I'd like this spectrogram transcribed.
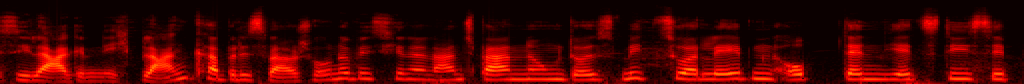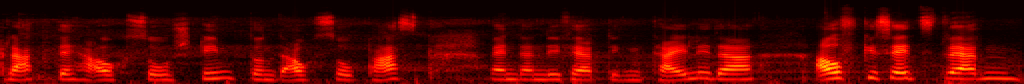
sie lagen nicht blank, aber es war schon ein bisschen eine Anspannung, das mitzuerleben, ob denn jetzt diese Platte auch so stimmt und auch so passt, wenn dann die fertigen Teile da aufgesetzt werden.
